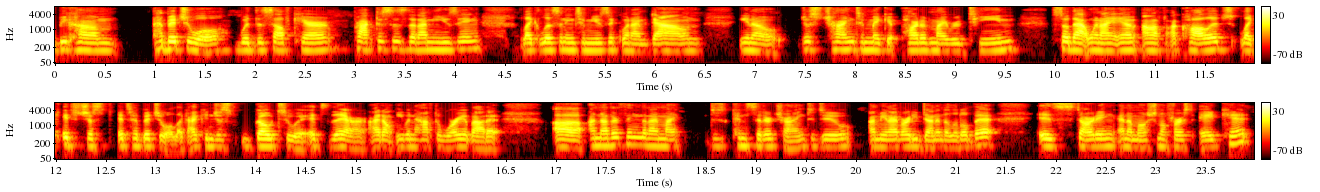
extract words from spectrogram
become habitual with the self care practices that I'm using, like listening to music when I'm down, you know, just trying to make it part of my routine so that when I am off at college, like it's just, it's habitual. Like I can just go to it, it's there. I don't even have to worry about it. Uh, another thing that I might just consider trying to do, I mean, I've already done it a little bit, is starting an emotional first aid kit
